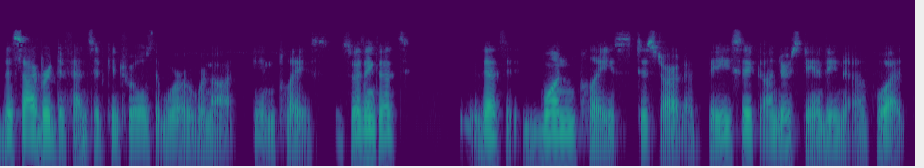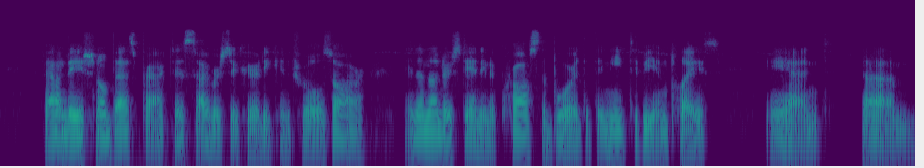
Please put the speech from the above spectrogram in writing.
the cyber defensive controls that were were not in place. So I think that's that's one place to start a basic understanding of what foundational best practice cybersecurity controls are and an understanding across the board that they need to be in place. And um,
